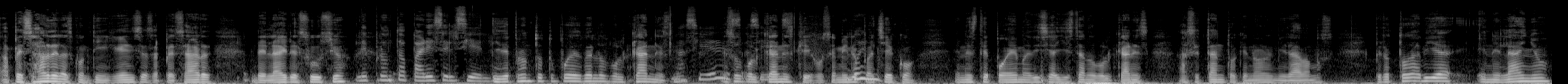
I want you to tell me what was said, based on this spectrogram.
a pesar de las contingencias, a pesar del aire sucio. De pronto aparece el cielo. Y de pronto tú puedes ver los volcanes, Así es, Esos volcanes que José Emilio Pacheco en este poema dice, allí están los volcanes, hace tanto que no los mirábamos, pero todavía en el año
